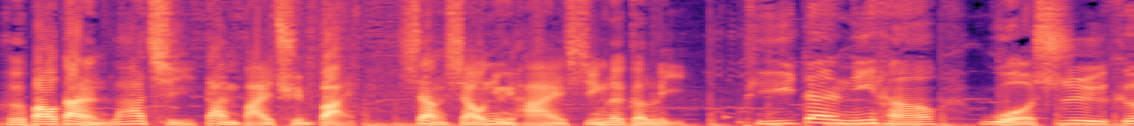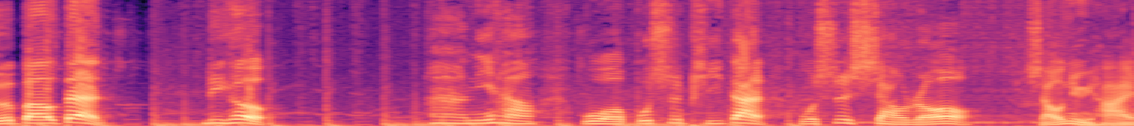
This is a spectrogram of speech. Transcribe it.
荷包蛋拉起蛋白裙摆，向小女孩行了个礼。皮蛋你好，我是荷包蛋。你好。啊，你好，我不是皮蛋，我是小柔。小女孩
